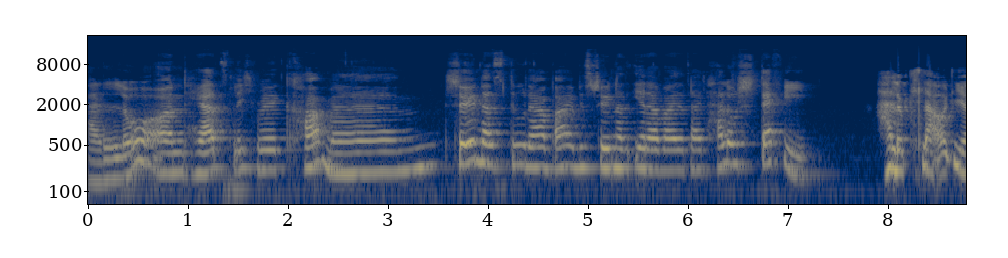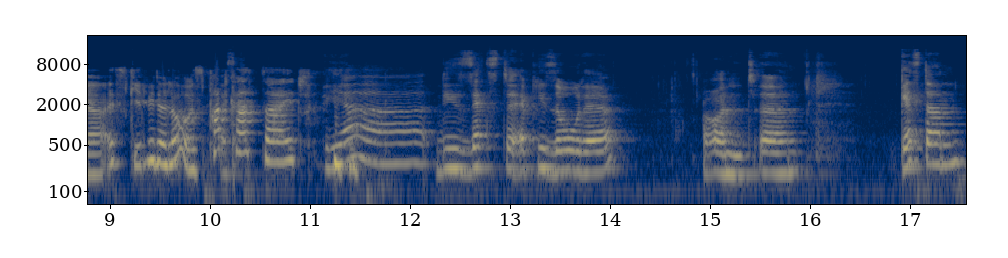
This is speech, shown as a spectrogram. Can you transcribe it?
Hallo und herzlich willkommen. Schön, dass du dabei bist. Schön, dass ihr dabei seid. Hallo Steffi. Hallo Claudia, es geht wieder los. Podcast-Zeit. Ja, die sechste Episode. Und äh, gestern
